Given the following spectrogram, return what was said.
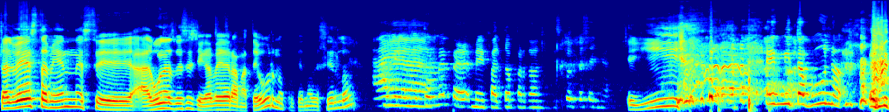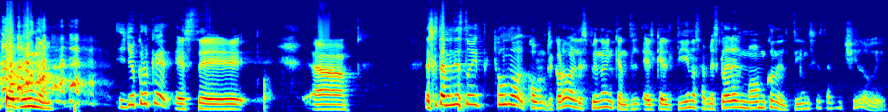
tal vez también, este, algunas veces llegué a ver amateur, ¿no? ¿Por qué no decirlo? Ay, el amateur me, me faltó, perdón. Disculpe, señor. Y Es mi top 1. es mi top uno. Y yo creo que, este, ah, es que también estoy con, con Ricardo Valdespino en que el, el que el teen, o sea, mezclar el mom con el teen, sí está muy chido, güey.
